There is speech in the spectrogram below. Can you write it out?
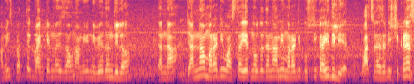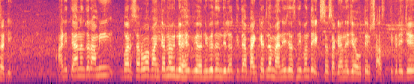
आम्ही प्रत्येक बँकेमध्ये जाऊन आम्ही निवेदन दिलं. त्यांना ज्यांना मराठी वाचता येत नव्हतं त्यांना आम्ही मराठी पुस्तिकाही दिली आहेत वाचण्यासाठी शिकण्यासाठी. आणि त्यानंतर आम्ही बर सर्व बँकांना निवेदन दिलं की त्या बँकेतल्या मॅनेजर्सनी पण ते एक्स सगळ्यांना जे होते शास तिकडे जे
